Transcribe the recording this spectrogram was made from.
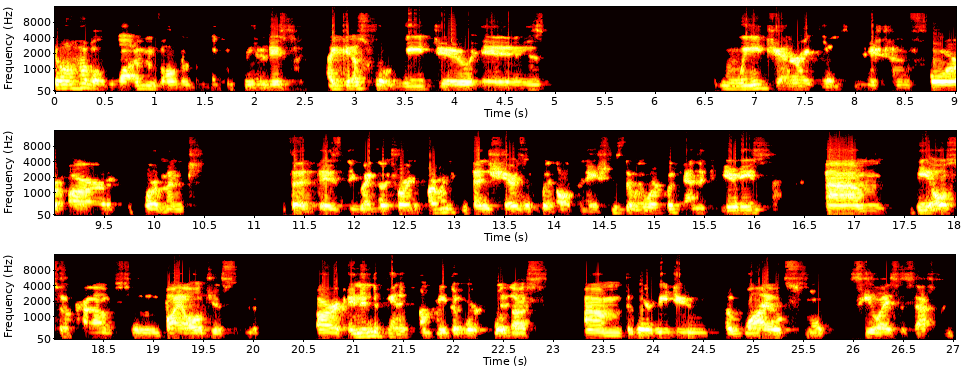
don't have a lot of involvement with the communities. I guess what we do is we generate the information for our department that is the regulatory department, who then shares it with all the nations that we work with and the communities. Um, we also have some biologists that are an independent company that work with us, um, where we do a wild smolt sea lice assessment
